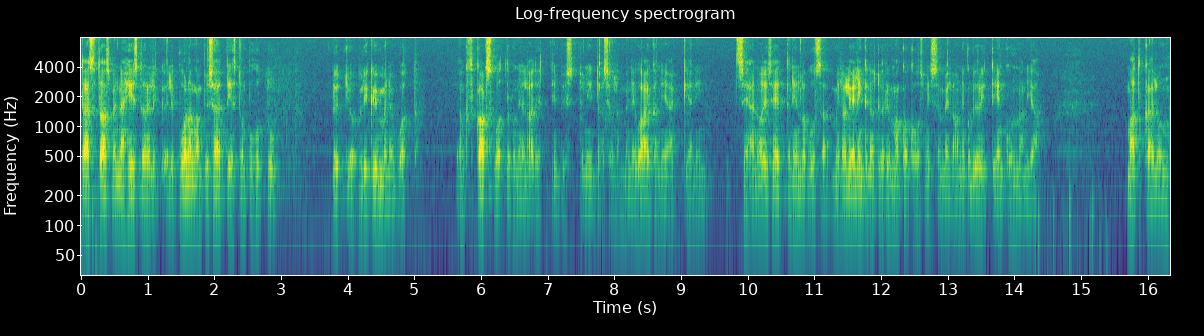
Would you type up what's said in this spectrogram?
tässä taas mennään historialle, eli Puolangan pysäyttiistä on puhuttu nyt jo yli kymmenen vuotta. Ja onko se kaksi vuotta, kun ne laitettiin pystyyn, niin taisi olla, meneekö aika niin äkkiä, niin sehän oli se, että niin lopussa meillä oli elinkeinotyöryhmän kokous, missä meillä on niin yrittäjien kunnan ja matkailun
